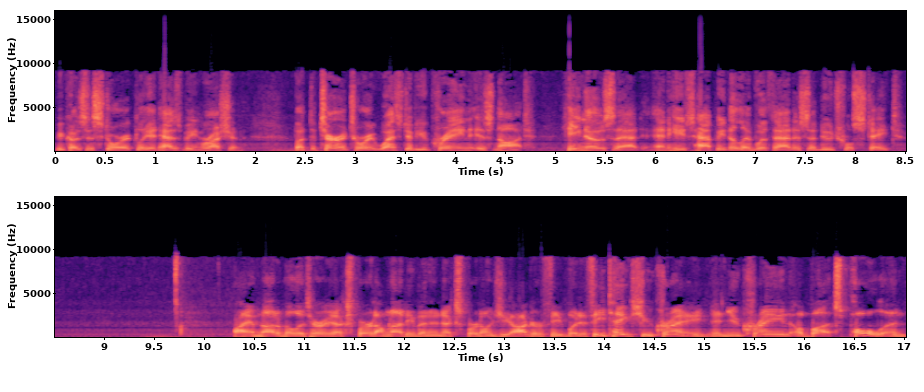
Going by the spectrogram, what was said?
because historically it has been Russian but the territory west of Ukraine is not. He knows that, and he's happy to live with that as a neutral state. I am not a military expert. I'm not even an expert on geography. But if he takes Ukraine and Ukraine abuts Poland,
